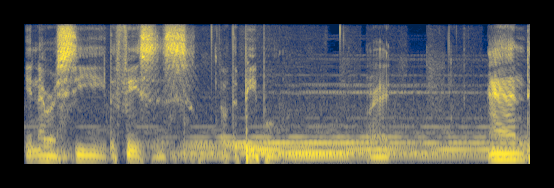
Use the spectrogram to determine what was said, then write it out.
you never see the faces of the people, right? And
